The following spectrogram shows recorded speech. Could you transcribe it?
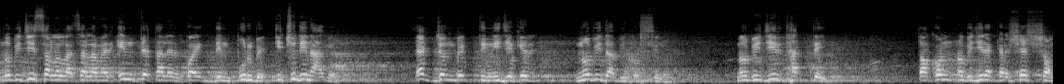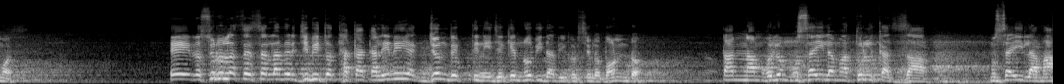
নবীজি সাল্লাহ সাল্লামের ইন্তেকালের কয়েকদিন পূর্বে, কিছুদিন আগে, একজন ব্যক্তি নিজেকে নবী দাবি করছিল। নবীজির থাকতেই। তখন নবীজির একেবারে শেষ সময়। এই রসুল্লাহ সাল্লামের জীবিত থাকাকালীনই একজন ব্যক্তি নিজেকে নবী দাবি করছিল, বন্ড। তার নাম হলো মুসাইলামা তুল কাজাব মুসাইলামা।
